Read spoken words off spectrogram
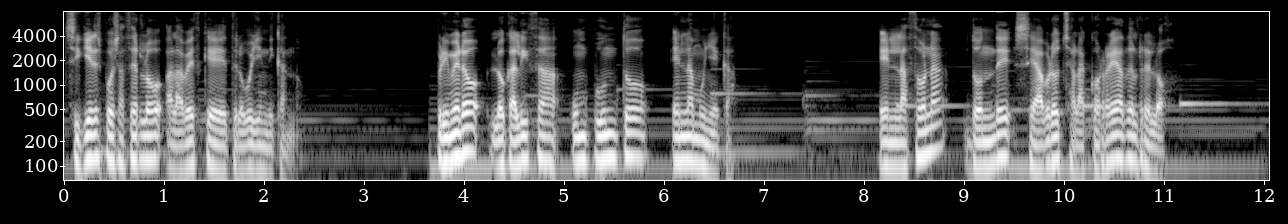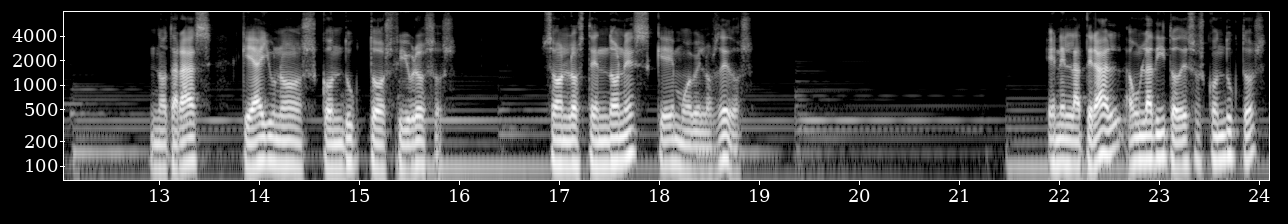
Si quieres, puedes hacerlo a la vez que te lo voy indicando. Primero, localiza un punto en la muñeca, en la zona donde se abrocha la correa del reloj. Notarás que hay unos conductos fibrosos son los tendones que mueven los dedos. En el lateral, a un ladito de esos conductos,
